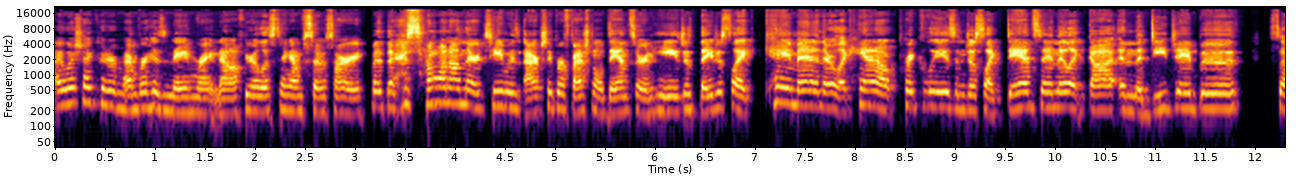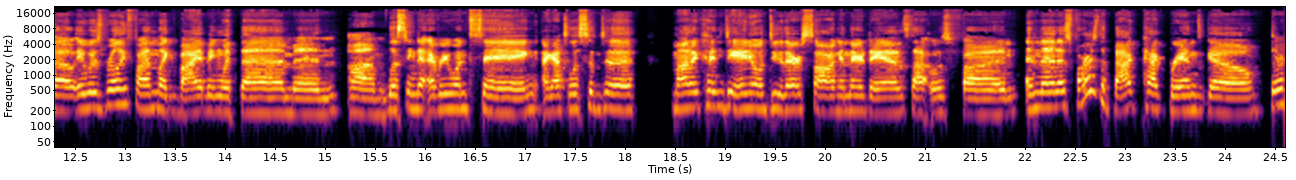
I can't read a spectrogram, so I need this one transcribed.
I wish I could remember his name right now. If you're listening, I'm so sorry. But there's someone on their team who's actually a professional dancer and he just they just like came in and they're like handing out pricklies and just like dancing. They like got in the DJ booth. So it was really fun, like vibing with them and um, listening to everyone sing. I got to listen to Monica and Daniel do their song and their dance. That was fun. And then as far as the backpack brands go, there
